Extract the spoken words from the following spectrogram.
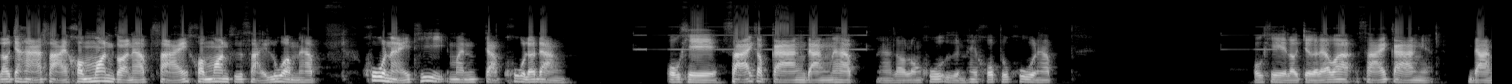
เราจะหาสายคอมมอนก่อนนะครับ สายคอมมอนคือสายร่วมนะครับ คู่ไหนที่มันจับคู่แล้วดัง โอเค ซ้ายกับกลางดังนะครับเราลองคู่อื่นให้ครบทุกคู่นะครับ โอเค เราเจอแล้วว่าซ้ายกลางเนี่ย ดัง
